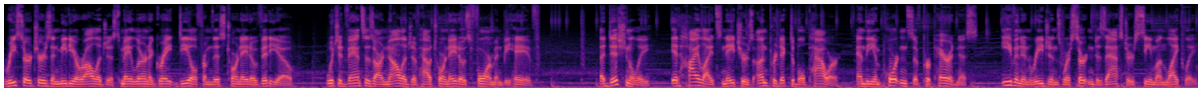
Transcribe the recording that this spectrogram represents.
Researchers and meteorologists may learn a great deal from this tornado video, which advances our knowledge of how tornadoes form and behave. Additionally, it highlights nature's unpredictable power and the importance of preparedness, even in regions where certain disasters seem unlikely.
